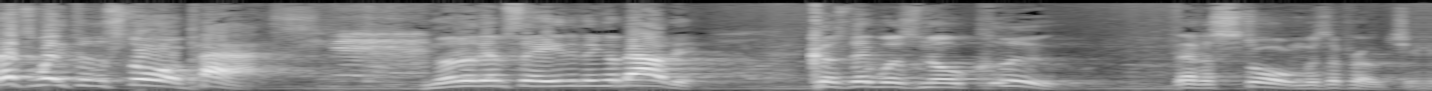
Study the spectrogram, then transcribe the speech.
Let's wait till the storm pass. None of them say anything about it because there was no clue that a storm was approaching.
